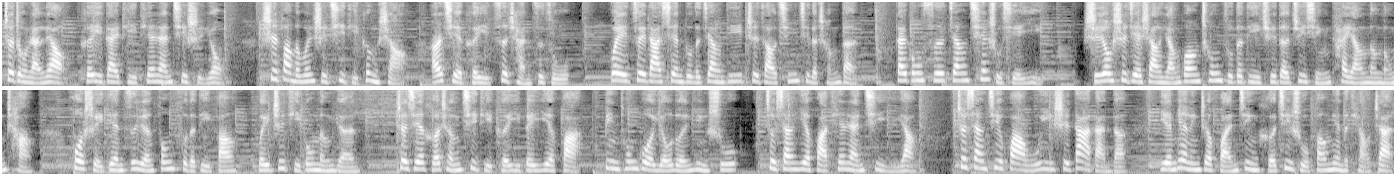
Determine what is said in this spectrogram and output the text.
这种燃料可以代替天然气使用，释放的温室气体更少，而且可以自产自足。为最大限度地降低制造氢气的成本，该公司将签署协议，使用世界上阳光充足的地区的巨型太阳能农场或水电资源丰富的地方为之提供能源。这些合成气体可以被液化，并通过油轮运输，就像液化天然气一样。这项计划无疑是大胆的，也面临着环境和技术方面的挑战。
